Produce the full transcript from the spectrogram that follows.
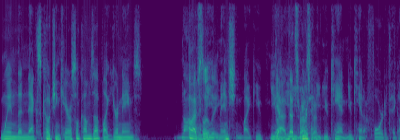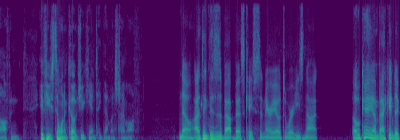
when the next coaching carousel comes up, like your name's not Oh, gonna absolutely. be mentioned. Like you, you Yeah, like, you- that's you, where you I was saying you, you can't you can't afford to take off, and if you still want to coach, you can't take that much time off. No, I think this is about best case scenario to where he's not okay. I'm back into,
